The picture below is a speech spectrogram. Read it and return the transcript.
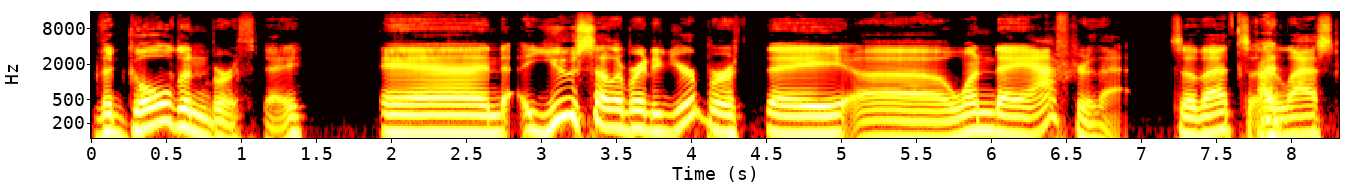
the golden birthday. And you celebrated your birthday uh, one day after that. So that's uh, I, last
